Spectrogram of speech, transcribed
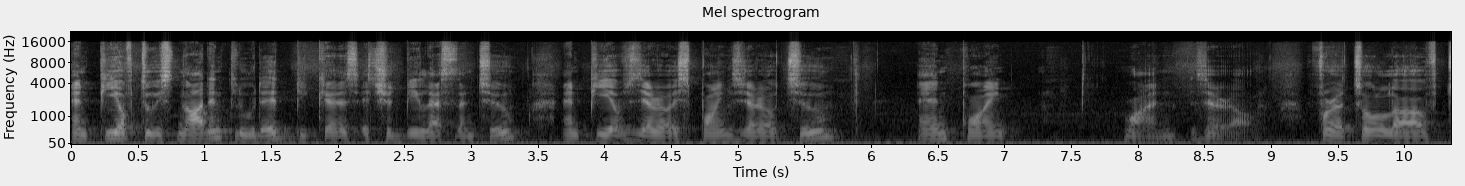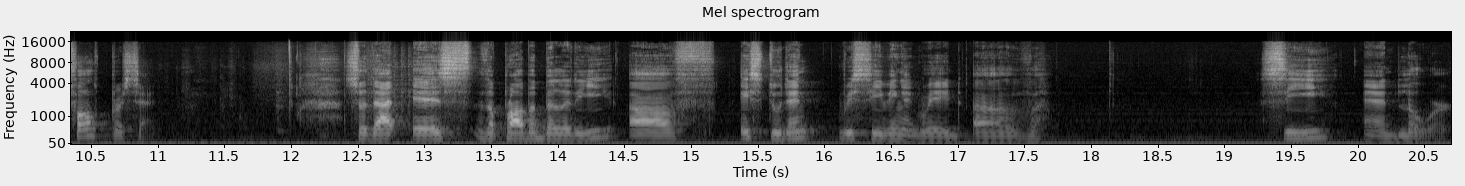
and p of 2 is not included because it should be less than 2 and p of 0 is 0.02 and 0.10 for a total of 12%. So that is the probability of a student receiving a grade of C and lower.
